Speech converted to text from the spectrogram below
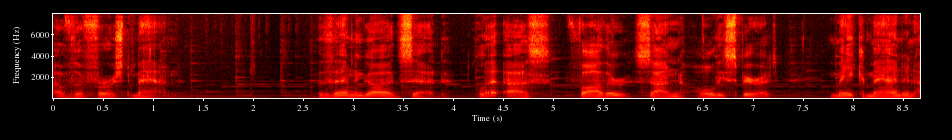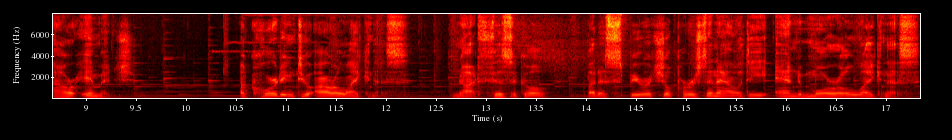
of the first man. Then God said, Let us, Father, Son, Holy Spirit, make man in our image, according to our likeness, not physical, but a spiritual personality and moral likeness.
